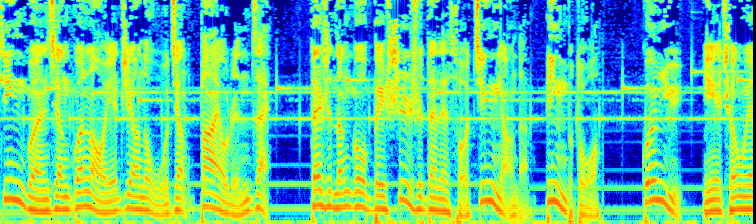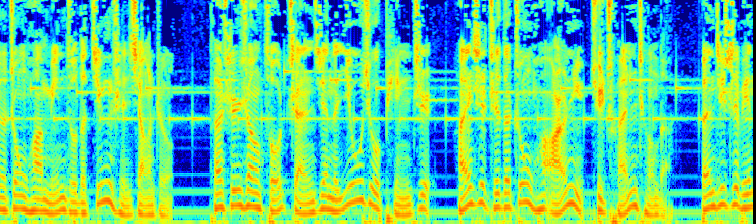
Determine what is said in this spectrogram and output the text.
尽管像关老爷这样的武将大有人在，但是能够被世世代代所敬仰的并不多。关羽也成为了中华民族的精神象征，他身上所展现的优秀品质，还是值得中华儿女去传承的。本期视频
